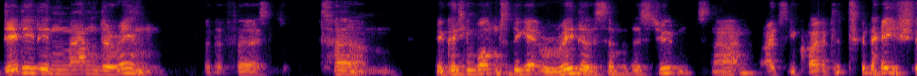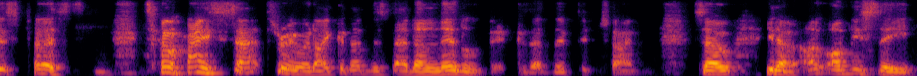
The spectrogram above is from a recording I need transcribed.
did it in Mandarin for the first term because he wanted to get rid of some of the students. Now, I'm actually quite a tenacious person, so I sat through and I could understand a little bit because I'd lived in China. So, you know, obviously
